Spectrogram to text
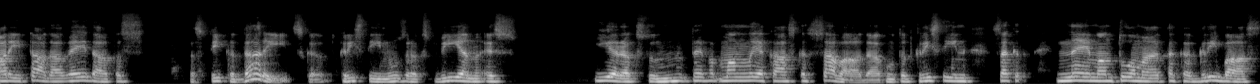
arī tādā veidā tas, tas tika darīts, ka Kristīna uzrakst vienu, es ierakstu, man liekas, ka savādāk, un tad Kristīna saka, nē, man tomēr tā kā gribās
